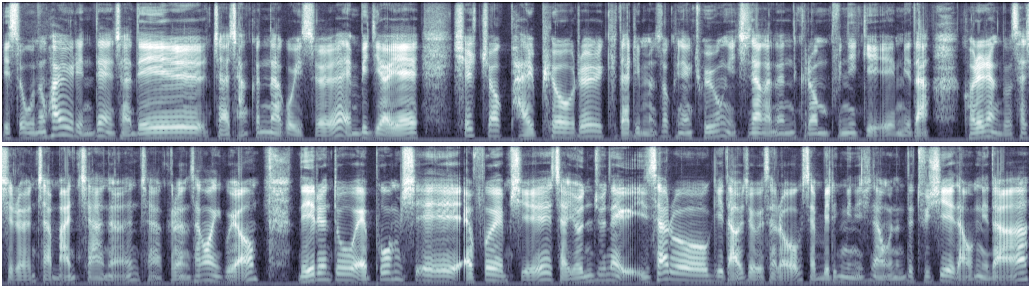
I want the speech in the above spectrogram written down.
있어 오는 화요일인데 자 내일 자장 끝나고 있을 엔비디아의 실적 발표를 기다리면서 그냥 조용히 지나가는 그런 분위기입니다. 거래량도 사실은 자 많지 않은 자 그런 상황이고요. 내일은 또 FOMC FOMC 자 연준의 의사록이 나오죠. 의사록 자 미릭 미닛이 나오는데 2시에 나옵니다.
